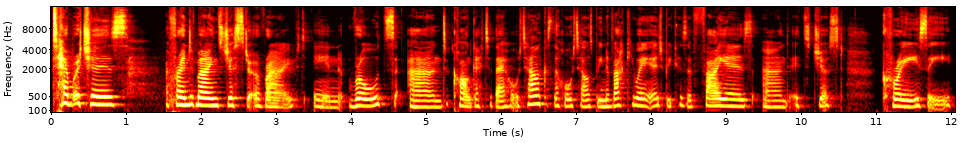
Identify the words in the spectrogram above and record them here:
temperatures. A friend of mine's just arrived in Rhodes and can't get to their hotel because the hotel's been evacuated because of fires and it's just crazy.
